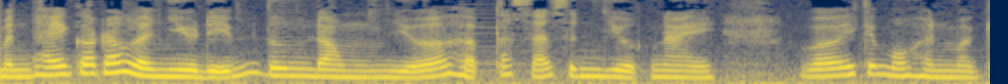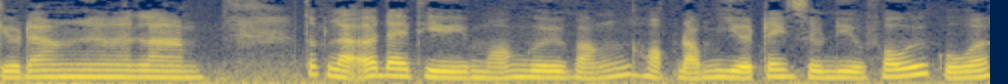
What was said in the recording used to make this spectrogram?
Mình thấy có rất là nhiều điểm tương đồng giữa hợp tác xã sinh dược này với cái mô hình mà Kiều đang à, làm. Tức là ở đây thì mọi người vẫn hoạt động dựa trên sự điều phối của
